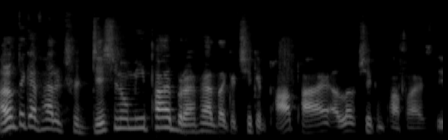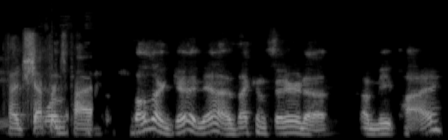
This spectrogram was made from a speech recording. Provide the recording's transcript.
I don't think I've had a traditional meat pie, but I've had like a chicken pot pie. I love chicken pot pies, dude. Had shepherd's pie. Those are good. Yeah. Is that considered a, a meat pie?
